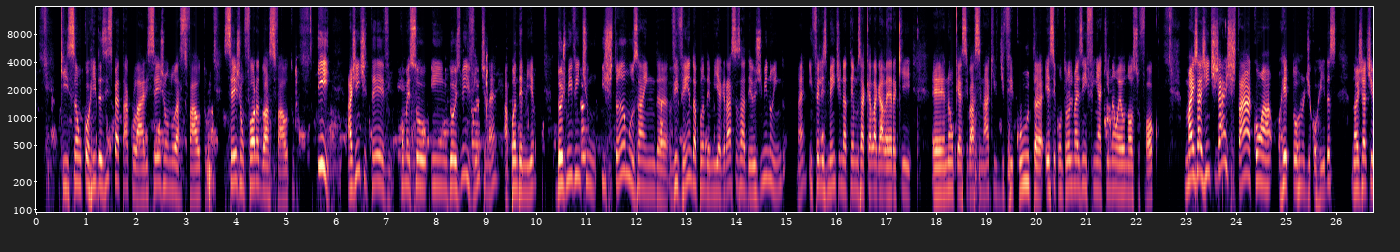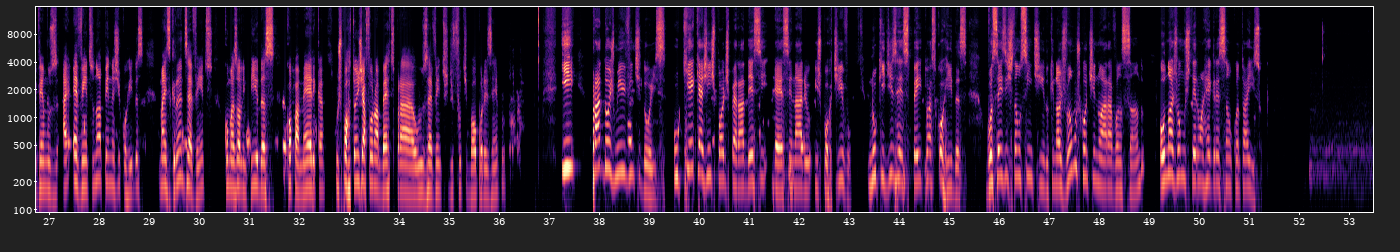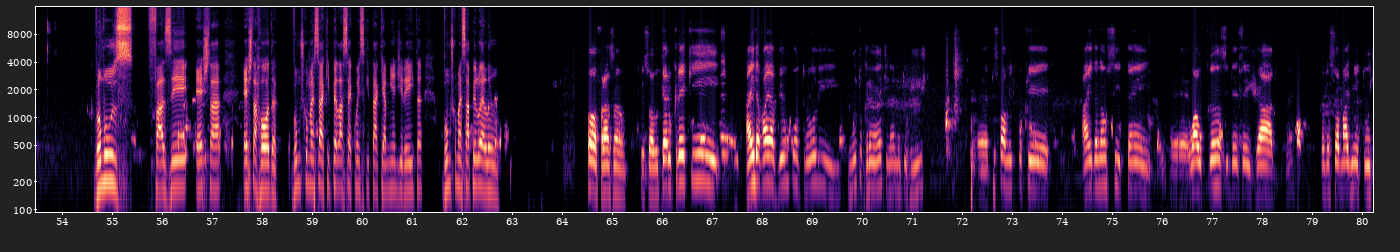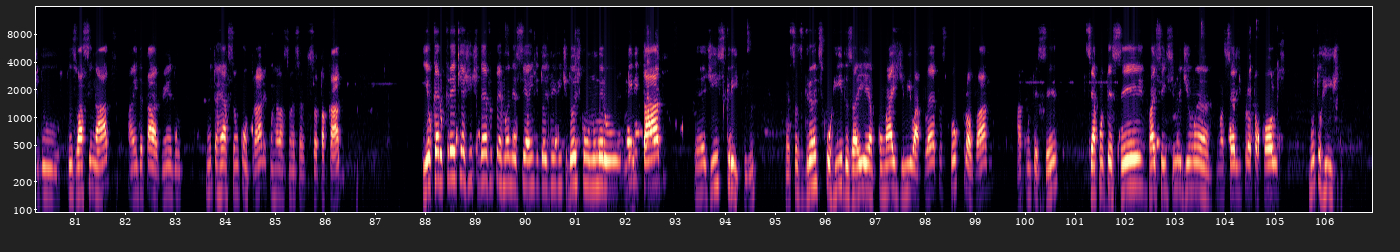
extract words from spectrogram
Que são corridas espetaculares, sejam no asfalto, sejam fora do asfalto. E a gente teve, começou em 2020, né? A pandemia. 2021, estamos ainda vivendo a pandemia, graças a Deus, diminuindo. Né? Infelizmente, ainda temos aquela galera que é, não quer se vacinar, que dificulta esse controle, mas enfim, aqui não é o nosso foco. Mas a gente já está com o retorno de corridas, nós já tivemos eventos não apenas de corridas, mas grandes eventos, como as Olimpíadas, Copa América, os portões já foram abertos para os eventos de futebol, por exemplo. E para 2022, o que é que a gente pode esperar desse é, cenário esportivo no que diz respeito às corridas? Vocês estão sentindo que nós vamos continuar avançando ou nós vamos ter uma regressão quanto a isso? Vamos fazer esta esta roda. Vamos começar aqui pela sequência que está aqui à minha direita. Vamos começar pelo Elan. Ó, oh, Frazão, pessoal, eu quero crer que ainda vai haver um controle muito grande, né, muito rígido, é, principalmente porque ainda não se tem é, o alcance desejado, né, toda a sua magnitude do, dos vacinados, ainda está havendo muita reação contrária com relação a essa, essa tocada. E eu quero crer que a gente deve permanecer ainda em 2022 com um número limitado é, de inscritos. Né? Essas grandes corridas aí, com mais de mil atletas, pouco provável acontecer. Se acontecer, vai ser em cima de uma, uma série de protocolos muito rígidos.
